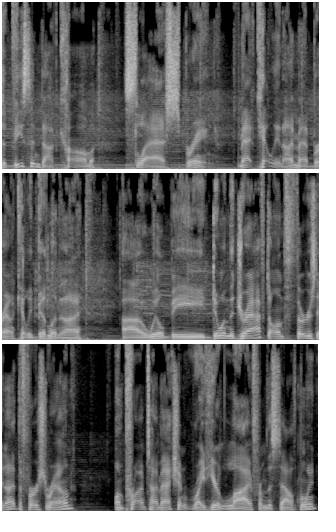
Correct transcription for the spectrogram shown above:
at VSiN.com slash spring. Matt Kelly and I, Matt Brown, Kelly Bidlin and I, uh, will be doing the draft on Thursday night, the first round, on primetime action right here live from the South Point.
